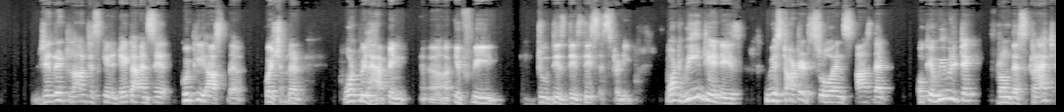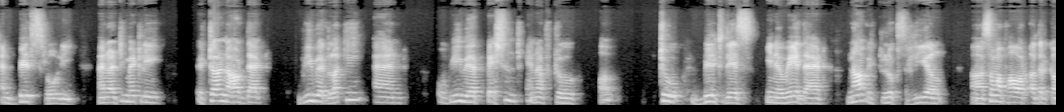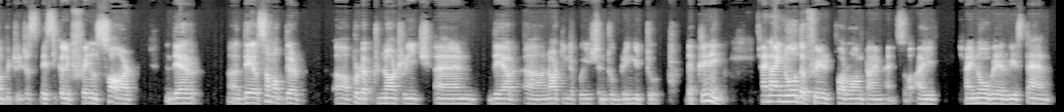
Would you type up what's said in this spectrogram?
generate large scale data and say, quickly ask the question that what will happen uh, if we do this, this, this study. What we did is we started slow and asked that, okay, we will take from the scratch and build slowly. And ultimately, it turned out that we were lucky and we were patient enough to uh, to build this in a way that now it looks real. Uh, some of our other competitors basically fell short. Their, uh, their some of their uh, product not reach, and they are uh, not in a position to bring it to the clinic. And I know the field for a long time, and so I I know where we stand.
